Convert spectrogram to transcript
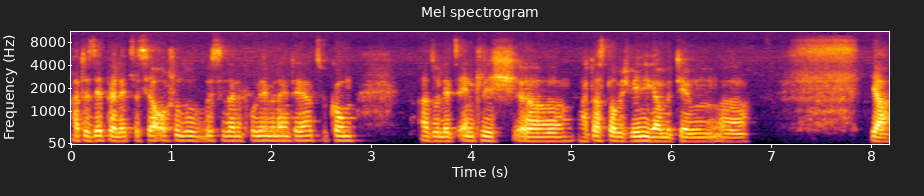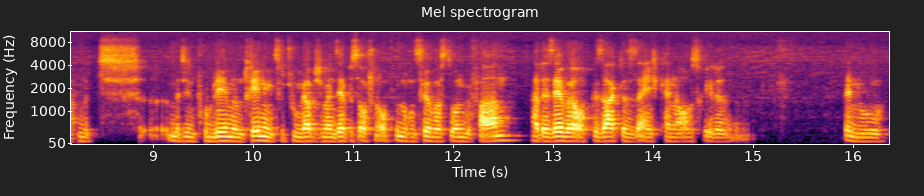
Hatte Sepp ja letztes Jahr auch schon so ein bisschen seine Probleme da hinterher zu kommen. Also letztendlich äh, hat das, glaube ich, weniger mit dem, äh, ja, mit, mit den Problemen im Training zu tun gehabt. Ich meine, Sepp ist auch schon oft genug in Silverstone gefahren. Hat er selber auch gesagt, das ist eigentlich keine Ausrede. Wenn du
